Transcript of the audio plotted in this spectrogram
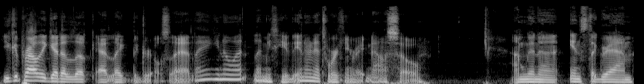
you could probably get a look at like the girls. Like, you know what? Let me see. The internet's working right now, so I'm gonna Instagram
